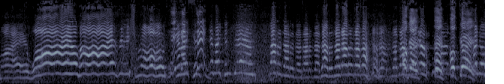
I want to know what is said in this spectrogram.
My wild Irish rose, he and I can sing. and I can dance. Okay, hey, okay, I know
